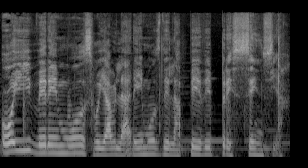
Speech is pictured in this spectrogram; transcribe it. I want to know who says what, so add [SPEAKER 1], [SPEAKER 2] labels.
[SPEAKER 1] Hoy veremos, hoy hablaremos de la P de presencia.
